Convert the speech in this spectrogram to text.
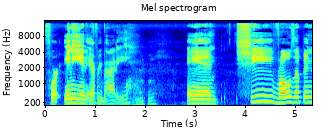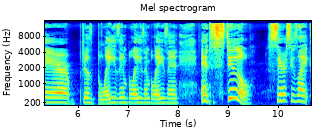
for any and everybody mm-hmm. and she rolls up in there just blazing, blazing, blazing. And still, Cersei's like,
